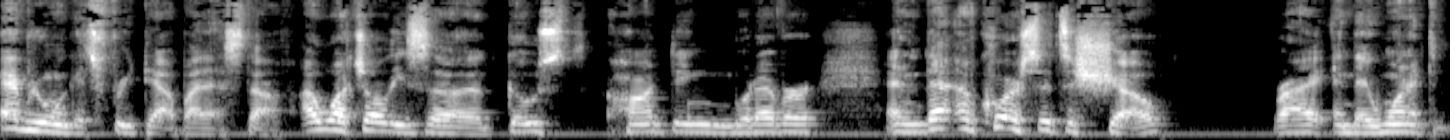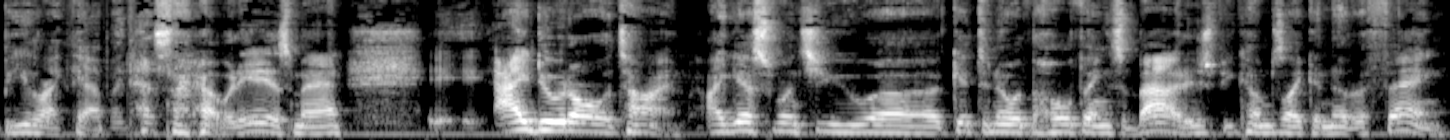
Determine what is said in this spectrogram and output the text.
everyone gets freaked out by that stuff. I watch all these uh, ghost haunting, whatever, and that, of course, it's a show, right? And they want it to be like that, but that's not how it is, man. I do it all the time. I guess once you uh, get to know what the whole thing's about, it just becomes like another thing.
